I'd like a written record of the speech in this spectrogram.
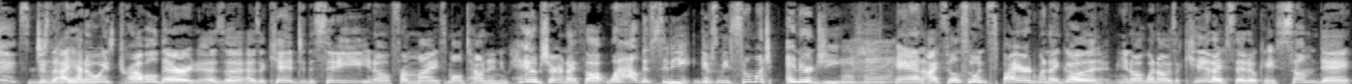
just I had mm. always traveled there as a as a kid to the city, you know, from my small town in New Hampshire and I thought, "Wow, this city gives me so much energy." Mm-hmm. And I feel so inspired when I go. You know, when I was a kid, I said, "Okay, someday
